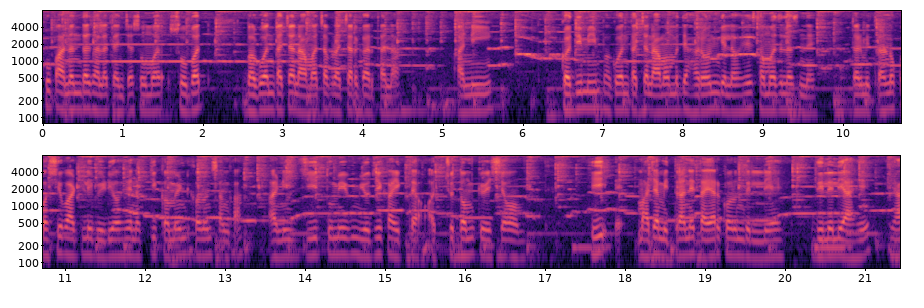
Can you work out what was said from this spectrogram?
खूप आनंद झाला त्यांच्यासमोर सोबत भगवंताच्या नामाचा प्रचार करताना. आणि कधी मी भगवंताच्या नामामध्ये हरवून गेलो हे समजलंच नाही. तर मित्रांनो कशी वाटली व्हिडिओ हे नक्की कमेंट करून सांगा. आणि जी तुम्ही म्युझिक ऐकताय अच्युतम केशवम ही माझ्या मित्राने तयार करून दिलेली आहे दिलेली आहे ह्या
